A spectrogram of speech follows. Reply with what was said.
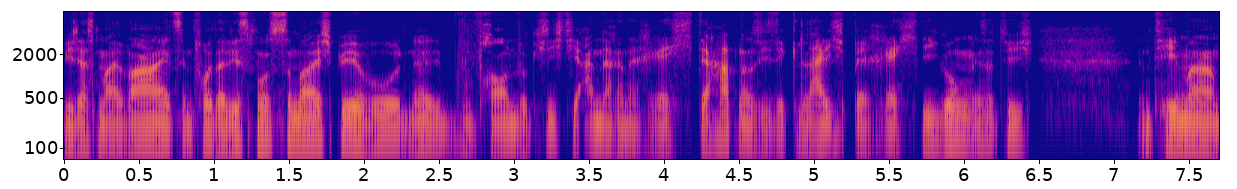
wie das mal war, jetzt im Feudalismus zum Beispiel, wo, ne, wo Frauen wirklich nicht die anderen Rechte hatten. Also diese Gleichberechtigung ist natürlich ein Thema,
